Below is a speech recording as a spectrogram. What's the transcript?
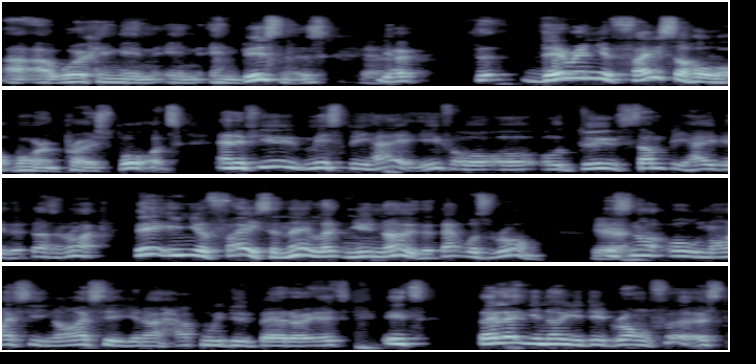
are, are working in, in, in business. Yeah. You know, the, they're in your face a whole lot more in pro sports. And if you misbehave or, or, or do some behavior that doesn't right, they're in your face and they're letting you know that that was wrong. Yeah. It's not all nicey nicey, you know, how can we do better? It's it's they let you know you did wrong first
